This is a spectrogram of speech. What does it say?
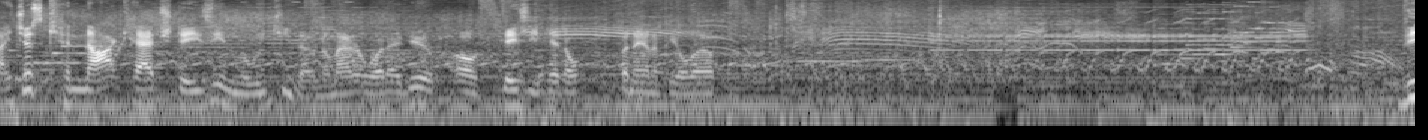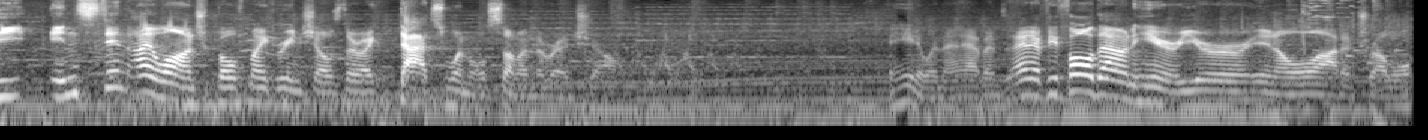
I just cannot catch Daisy and Luigi though, no matter what I do. Oh, Daisy hit a banana peel though. The instant I launch both my green shells, they're like, that's when we'll summon the red shell. I hate it when that happens. And if you fall down here, you're in a lot of trouble.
